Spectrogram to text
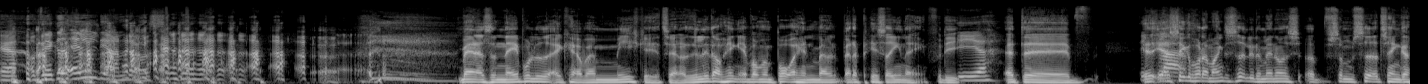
Ja, og vækket alle de andre også. Men altså, nabolyd kan jo være mega irriterende. Det er lidt afhængigt af, hvor man bor hen, hvad, hvad der pisser en af. Fordi Ja. at, øh, jeg, jeg er sikker på, at der er mange, der sidder og lytter med noget, og- som sidder og tænker,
